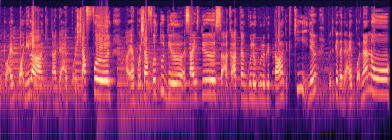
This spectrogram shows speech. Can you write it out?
untuk iPod ni lah. Kita ada iPod Shuffle. Uh, iPod Shuffle tu dia saiz dia seakan-akan gula-gula getah. Dia kecil je. Lepas tu kita ada iPod Nano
